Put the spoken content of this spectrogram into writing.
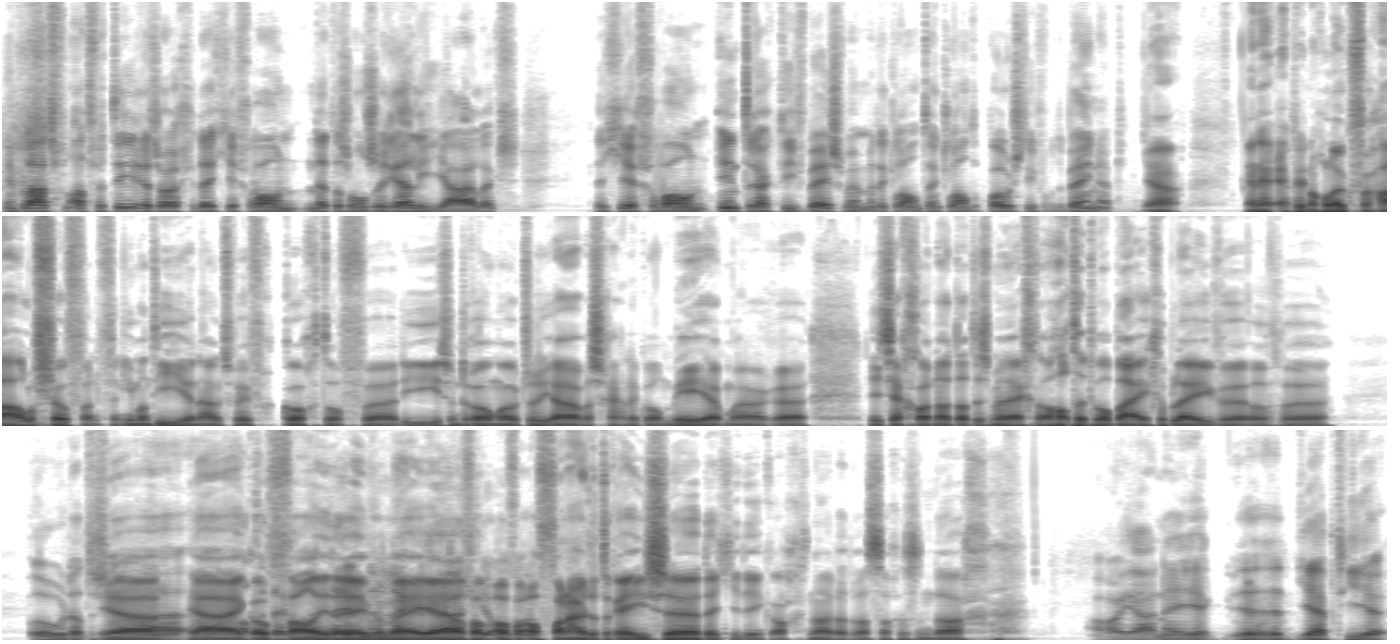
in plaats van adverteren, zorg je dat je gewoon, net als onze rally jaarlijks, dat je gewoon interactief bezig bent met de klant en klanten positief op de been hebt. Ja. En heb je nog een leuk verhaal of zo van, van iemand die hier een auto heeft gekocht of eh, die hier zijn droomauto? Ja, waarschijnlijk wel meer, maar eh, die zegt gewoon, nou dat is me echt altijd wel bijgebleven. Of, eh, Oeh, dat is ja, een, ja, ik overval je er even, een mee. Of, of, of vanuit het race dat je denkt, ach, nou dat was toch eens een dag. Oh ja, nee, je, je- je hebt hier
